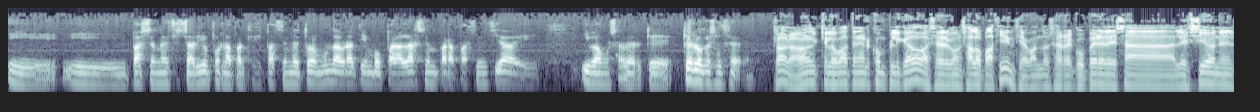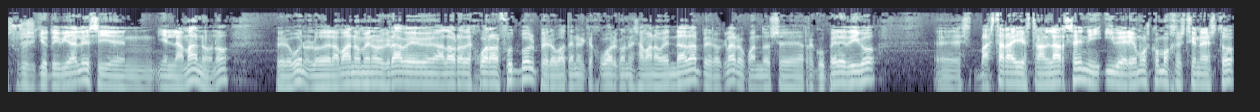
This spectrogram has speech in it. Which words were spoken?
y, y va a ser necesario por la participación de todo el mundo, habrá tiempo para Larsen, para paciencia y, vamos a ver qué, qué es lo que sucede. Claro, ahora el que lo va a tener complicado va a ser Gonzalo Paciencia cuando se recupere de esa lesión en sus isquiotibiales y en, y en la mano, ¿no? Pero bueno, lo de la mano menos grave a la hora de jugar al fútbol, pero va a tener que jugar con esa mano vendada. Pero claro, cuando se recupere, digo, eh, va a estar ahí Strand Larsen y veremos cómo gestiona esto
